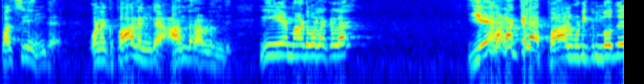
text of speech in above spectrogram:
பசு எங்க? உனக்கு பால் எங்க? ஆந்திராவில இருந்து நீ ஏன் மாடு வளர்க்கல? ஏன் வளர்க்கல? பால் குடிக்கும் போது.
